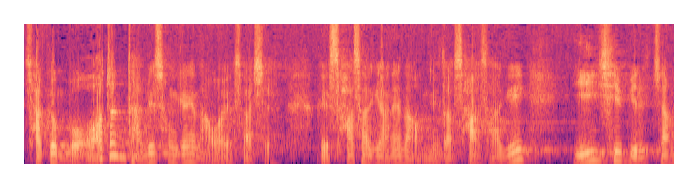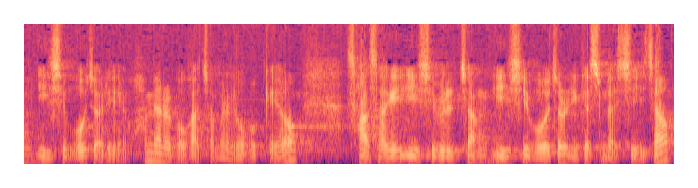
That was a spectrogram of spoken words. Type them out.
자, 그 모든 답이 성경에 나와요, 사실. 사사기 안에 나옵니다. 사사기 21장 25절이에요. 화면을 보고 같이 한번 읽어볼게요. 사사기 21장 25절 읽겠습니다. 시작.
